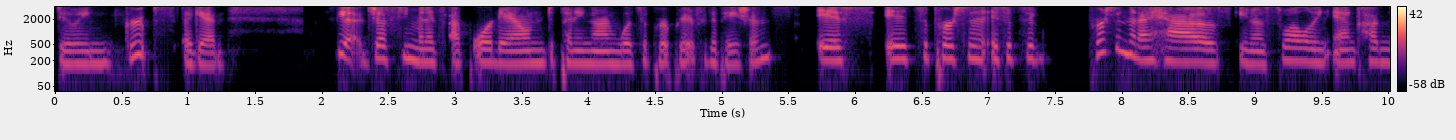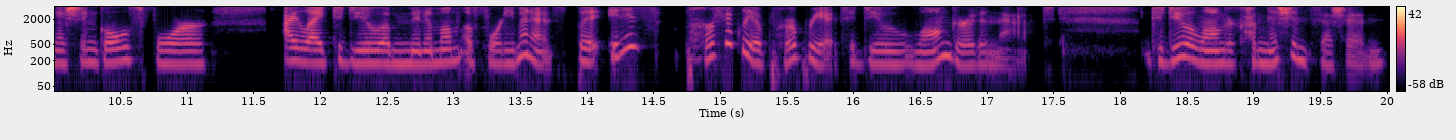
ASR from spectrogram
doing groups again. So yeah, adjusting minutes up or down depending on what's appropriate for the patients. If it's a person, if it's a person that I have, you know, swallowing and cognition goals for, I like to do a minimum of 40 minutes, but it is perfectly appropriate to do longer than that. To do a longer cognition session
